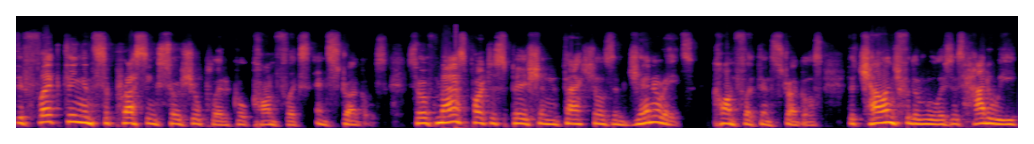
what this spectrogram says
deflecting and suppressing social political conflicts and struggles. So, if mass participation in factionalism generates conflict and struggles, the challenge for the rulers is how do we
